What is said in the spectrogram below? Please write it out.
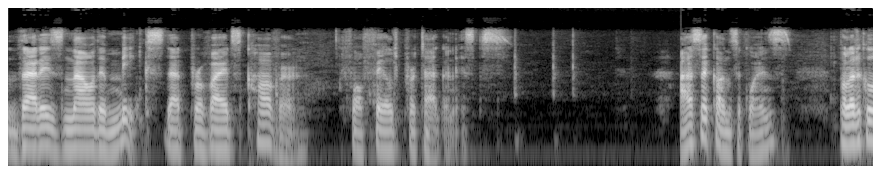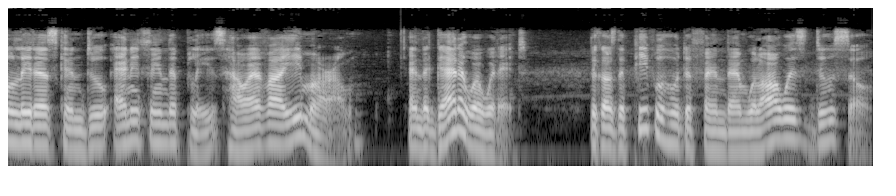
that is now the mix that provides cover for failed protagonists. As a consequence, political leaders can do anything they please, however immoral, and they get away with it because the people who defend them will always do so,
